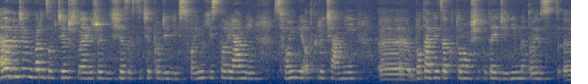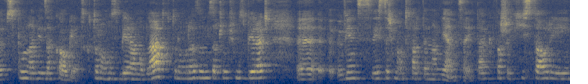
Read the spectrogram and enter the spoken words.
Ale będziemy bardzo wdzięczne, jeżeli się zechcecie podzielić swoimi historiami, swoimi odkryciami, bo ta wiedza, którą się tutaj dzielimy, to jest e, wspólna wiedza kobiet, którą zbieram od lat, którą razem zaczęłyśmy zbierać, e, więc jesteśmy otwarte na więcej, tak? Waszych historii,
